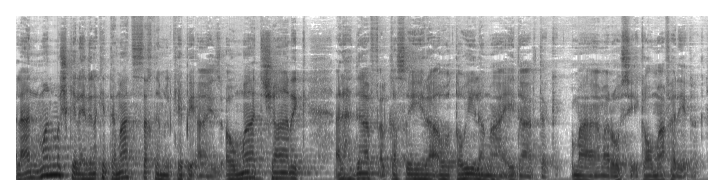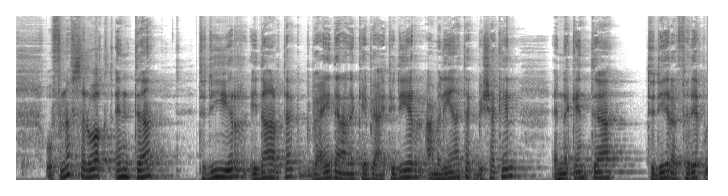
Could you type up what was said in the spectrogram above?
الآن ما المشكلة إذا إنك أنت ما تستخدم ال KPIs أو ما تشارك الأهداف القصيرة أو الطويلة مع إدارتك مع مرؤوسيك أو مع فريقك. وفي نفس الوقت أنت تدير إدارتك بعيدا عن ال KPI تدير عملياتك بشكل إنك أنت تدير الفريق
